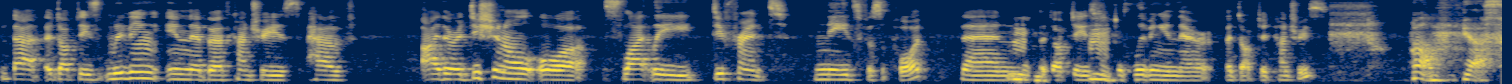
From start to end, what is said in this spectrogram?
that adoptees living in their birth countries have either additional or slightly different needs for support than mm-hmm. adoptees mm-hmm. just living in their adopted countries? Well, yes.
